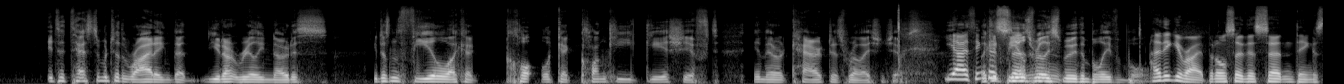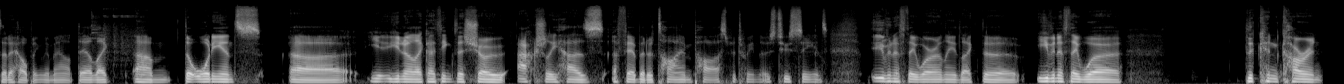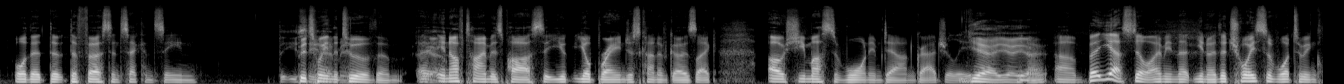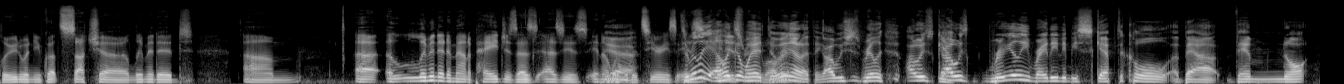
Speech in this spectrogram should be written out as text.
it's a testament to the writing that you don't really notice. It doesn't feel like a cl- like a clunky gear shift in their characters' relationships. yeah, I think Like it feels really smooth and believable. I think you're right, but also there's certain things that are helping them out. They're like um, the audience. Uh, you, you know, like I think the show actually has a fair bit of time passed between those two scenes, even if they were only like the, even if they were the concurrent or the the, the first and second scene that you see between the two of them. Uh, enough time has passed that you, your brain just kind of goes like, "Oh, she must have worn him down gradually." Yeah, yeah, you yeah. know um, but yeah still i mean that you know the choice of what to include when you've got such a limited um, uh, a limited amount of pages as as is in a Yeah. limited series It's a really is elegant way really of well doing it. I think I was just really, I was, Yeah. I was really ready to be skeptical about them not,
